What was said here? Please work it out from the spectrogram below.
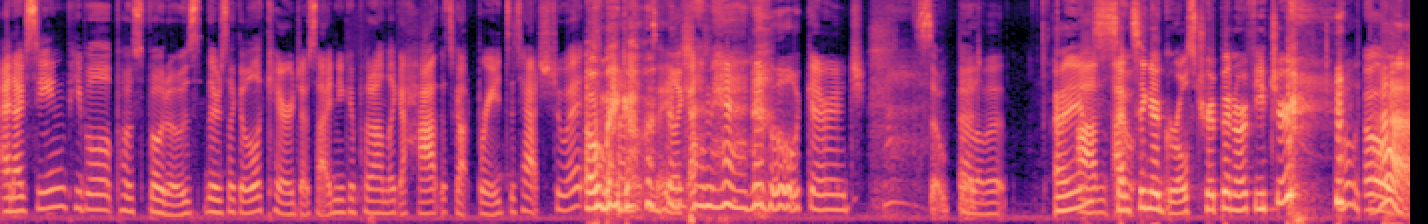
and I've seen people post photos. There's like a little carriage outside, and you can put on like a hat that's got braids attached to it. Oh my god. So you're like, oh man, a little carriage. So good. I love it. I'm Um, sensing a girls trip in our future. Oh, Oh,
